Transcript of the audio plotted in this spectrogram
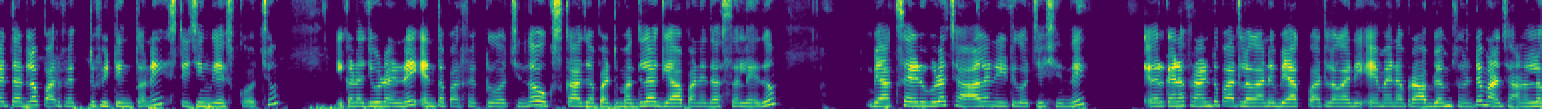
మెథడ్లో పర్ఫెక్ట్ ఫిట్టింగ్తోనే స్టిచ్చింగ్ చేసుకోవచ్చు. ఇక్కడ చూడండి ఎంత పర్ఫెక్ట్గా వచ్చిందో. ఒక స్కాజా పట్టి మధ్యలో గ్యాప్ అనేది అస్సలు లేదు. బ్యాక్ సైడ్ కూడా చాలా నీట్గా వచ్చేసింది. ఎవరికైనా ఫ్రంట్ పార్ట్లో కానీ బ్యాక్ పార్ట్లో కానీ ఏమైనా ప్రాబ్లమ్స్ ఉంటే మన ఛానల్లో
